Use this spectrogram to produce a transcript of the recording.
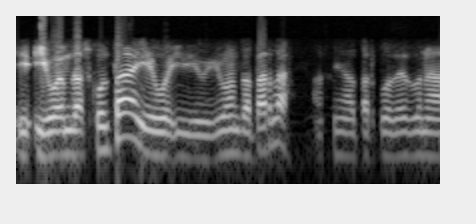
i, i ho hem d'escoltar i, i, i ho hem de parlar, al final, per poder donar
